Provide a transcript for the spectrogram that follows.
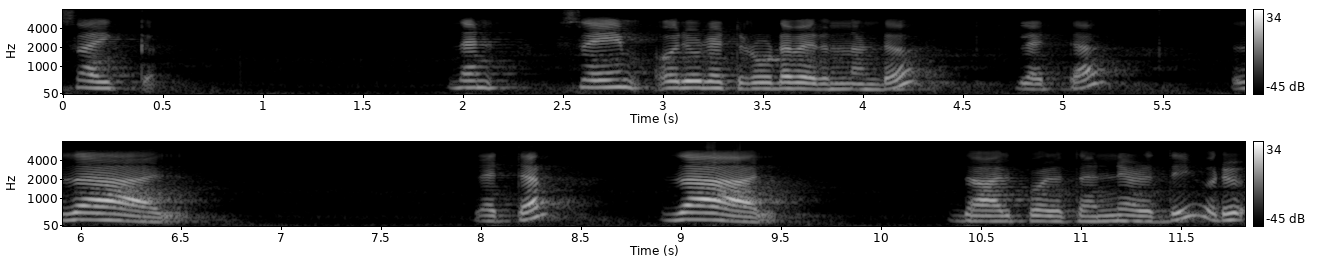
സൈക്കിൾ ദെൻ സെയിം ഒരു ലെറ്റർ കൂടെ വരുന്നുണ്ട്. ലെറ്റർ ദാൽ. ലെറ്റർ ദാൽ. ദാൽ പോലെ തന്നെ എഴുതി ഒരു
